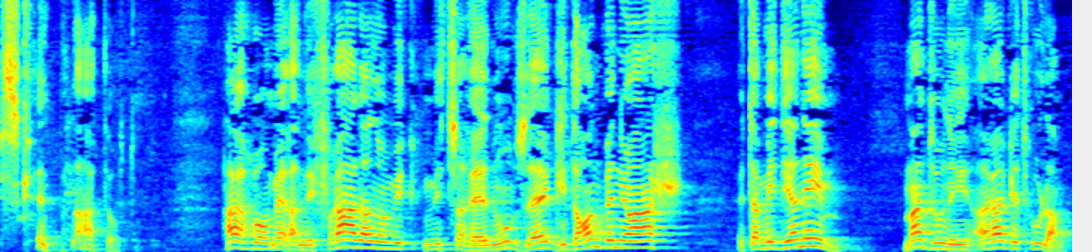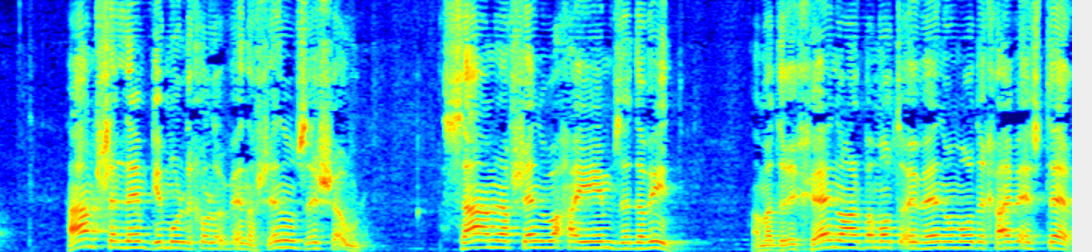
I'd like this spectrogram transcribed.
מסכן, בלעת אותו. אחר הוא אומר, הנפרע לנו מצרינו זה גדעון בן יואש, את המדיינים. מדוני הרג את כולם. עם שלם גמול לכל אויבי נפשנו זה שאול. שם נפשנו בחיים זה דוד. המדריכנו על במות אויבינו מרדכי ואסתר.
